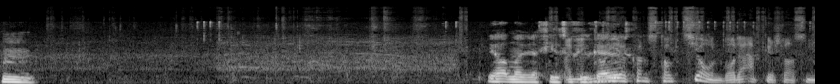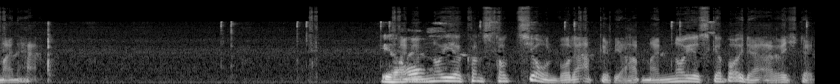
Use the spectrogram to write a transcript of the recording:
Hm. Wir haben mal wieder viel zu Eine viel neue Geld. Konstruktion wurde abgeschlossen, mein Herr. Hier Eine neue Konstruktion wurde abgeschlossen. Wir haben ein neues Gebäude errichtet,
